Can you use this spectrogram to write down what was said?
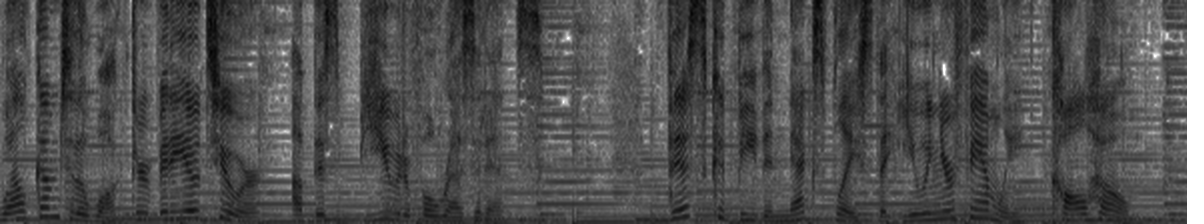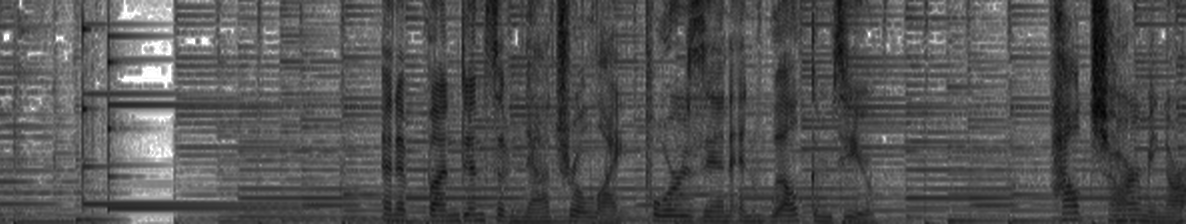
Welcome to the walkthrough video tour of this beautiful residence. This could be the next place that you and your family call home. An abundance of natural light pours in and welcomes you. How charming are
